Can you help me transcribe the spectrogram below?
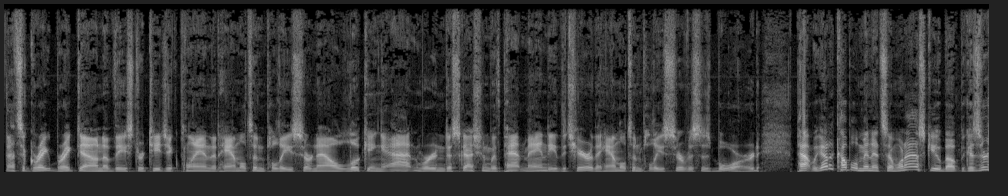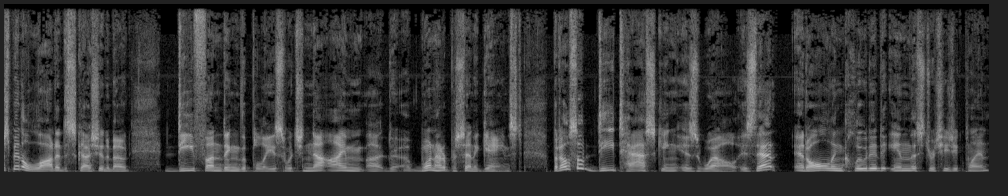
That's a great breakdown of the strategic plan that Hamilton Police are now looking at. And we're in discussion with Pat Mandy, the chair of the Hamilton Police Services Board. Pat, we got a couple minutes I want to ask you about because there's been a lot of discussion about defunding the police, which now I'm uh, 100% against, but also detasking as well. Is that at all included in the strategic plan?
